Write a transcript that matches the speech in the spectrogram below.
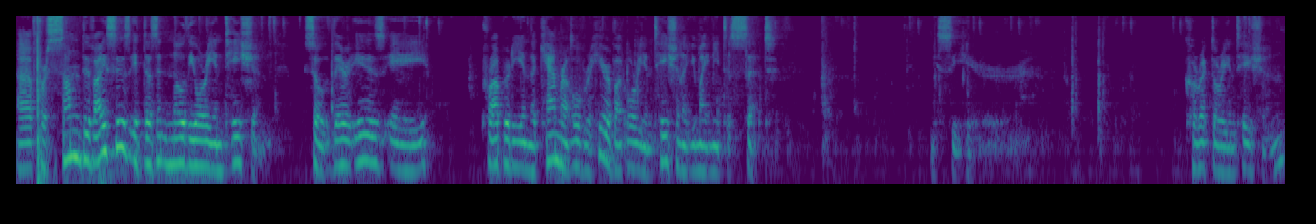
Uh, for some devices, it doesn't know the orientation. So there is a property in the camera over here about orientation that you might need to set. Let me see here. Correct orientation.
